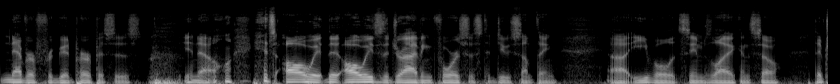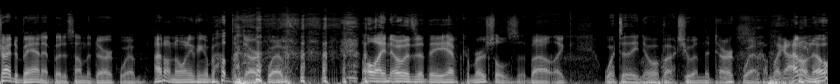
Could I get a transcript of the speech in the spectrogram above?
never for good purposes. You know, it's always the, always the driving force is to do something uh, evil. It seems like, and so they've tried to ban it, but it's on the dark web. I don't know anything about the dark web. All I know is that they have commercials about like, what do they know about you on the dark web? I'm like, I don't know.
